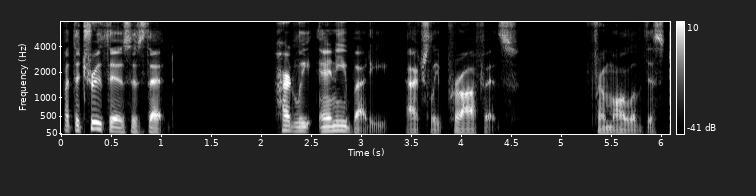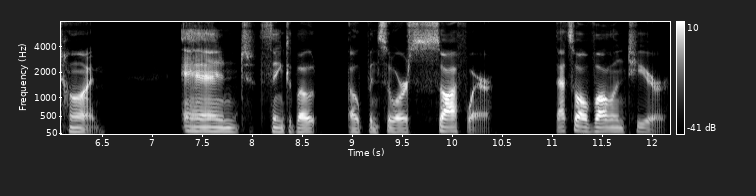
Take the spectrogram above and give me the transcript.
But the truth is is that hardly anybody actually profits from all of this time. And think about open source software. That's all volunteer.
